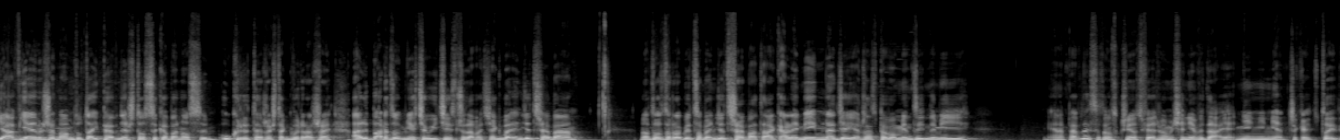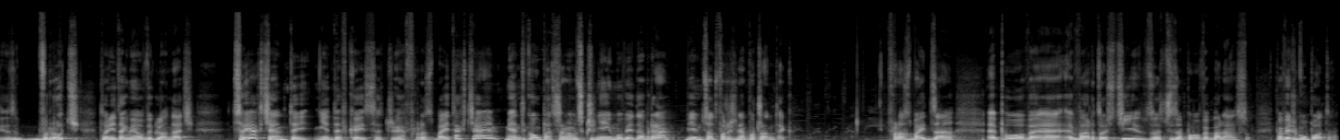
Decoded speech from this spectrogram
ja wiem, że mam tutaj pewne sztosy kabanosy, ukryte, żeś tak wyrażę, ale bardzo bym nie chciał dzisiaj sprzedawać. Jak będzie trzeba, no to zrobię co będzie trzeba, tak? Ale miejmy nadzieję, że z pewną między innymi... Ja naprawdę chcę tą skrzynię otwierać, bo mi się nie wydaje. Nie, nie, nie, czekaj, tutaj wróć, to nie tak miało wyglądać. Co ja chciałem tutaj, nie Devcase, czy ja Frostbite'a chciałem? Miałem taką upatrzoną skrzynię i mówię, dobra, wiem co otworzyć na początek. Frostbite za e, połowę wartości, znaczy za połowę balansu. Powiesz głupota.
